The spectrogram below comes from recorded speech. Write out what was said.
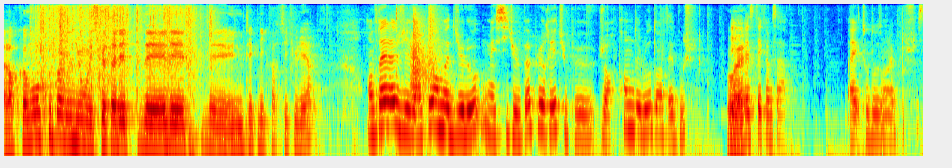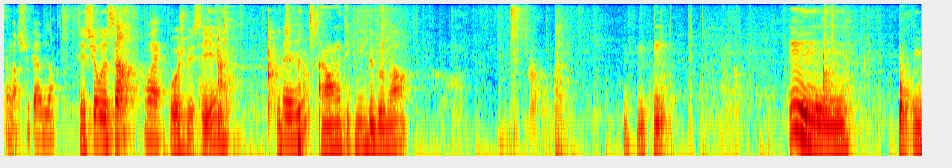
Alors comment on coupe un oignon? Est-ce que tu as des, des- des- des- une technique particulière? En vrai, là, j'y vais un peu en mode YOLO, mais si tu veux pas pleurer, tu peux genre prendre de l'eau dans ta bouche et rester comme ça, avec ton dos dans la bouche. Ça marche super bien. T'es sûr de ça? Ouais. Bon, je vais essayer. hein. Écoute. Alors la technique de Gomard. Mmh. Mmh.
